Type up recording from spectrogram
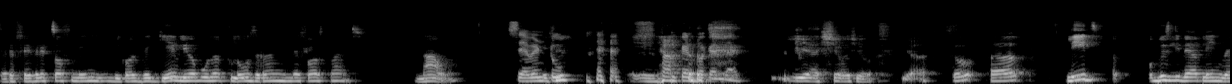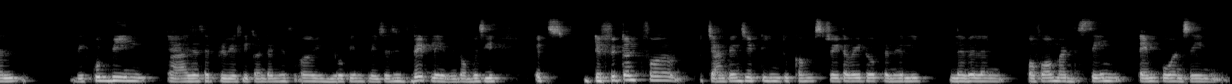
They're favorites of many because they gave Liverpool a close run in their first match. Now, seven two. you, yeah. You can forget that. yeah, sure, sure. Yeah. So, uh, Leeds, obviously, they are playing well. They could be in, uh, as I said previously, contenders for European places if they play well. Obviously, it's difficult for a championship team to come straight away to a Premier League level and perform at the same tempo and same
